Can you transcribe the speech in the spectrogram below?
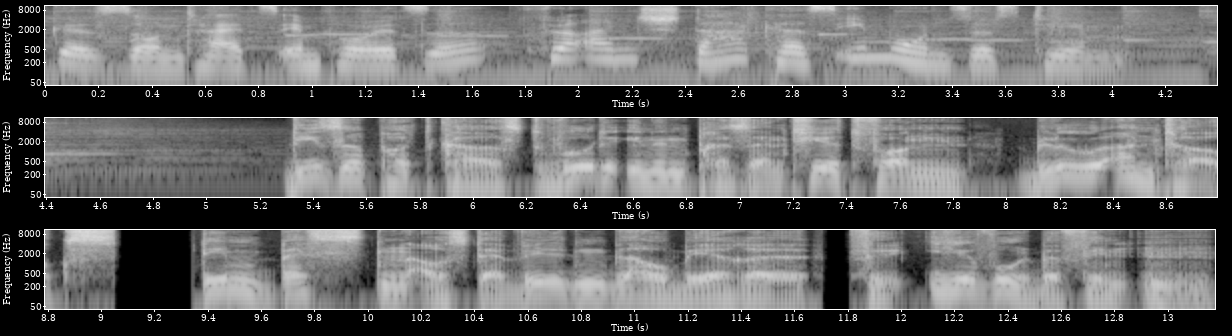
Gesundheitsimpulse für ein starkes Immunsystem. Dieser Podcast wurde Ihnen präsentiert von Blue Antox, dem Besten aus der wilden Blaubeere für Ihr Wohlbefinden.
